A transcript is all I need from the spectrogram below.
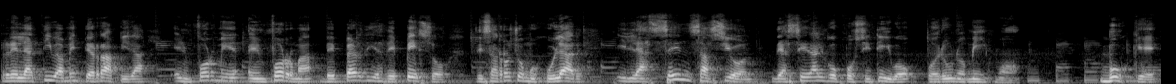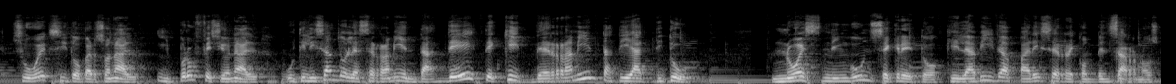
relativamente rápida en forma, de pérdidas de peso, desarrollo muscular y la sensación de hacer algo positivo por uno mismo. Busque su éxito personal y profesional utilizando las herramientas de este kit de herramientas de actitud. No es ningún secreto que la vida parece recompensarnos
